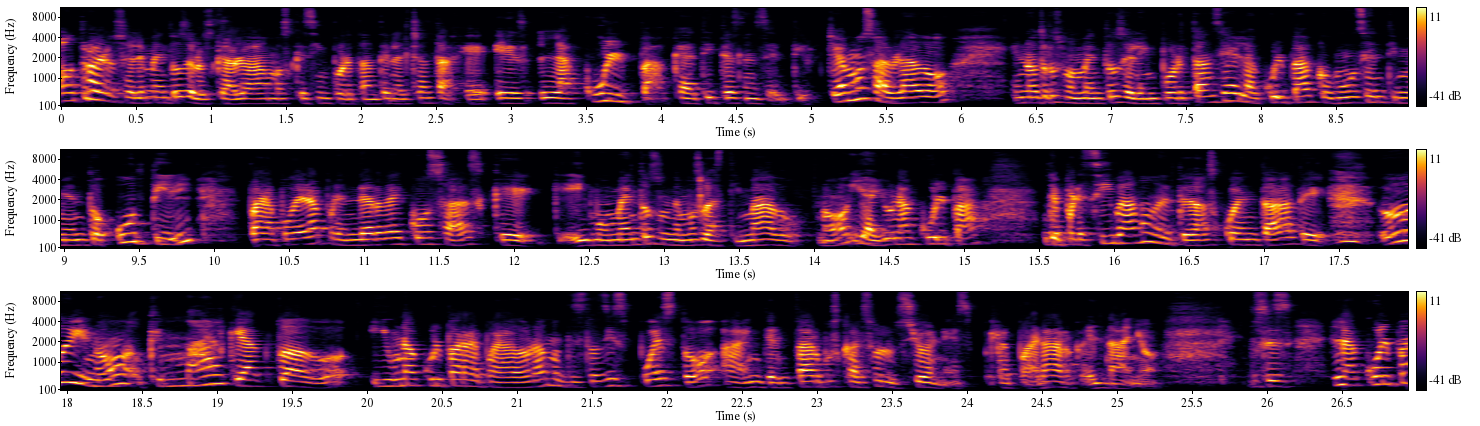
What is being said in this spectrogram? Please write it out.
otro de los elementos de los que hablábamos que es importante en el chantaje es la culpa que a ti te hacen sentir. Ya hemos hablado en otros momentos de la importancia de la culpa como un sentimiento útil para poder aprender de cosas que, y momentos donde hemos lastimado, ¿no? Y hay una culpa depresiva donde te das cuenta de, uy, no, qué mal que he actuado, y una culpa reparadora donde estás dispuesto a intentar buscar soluciones, reparar el daño. Entonces, la culpa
